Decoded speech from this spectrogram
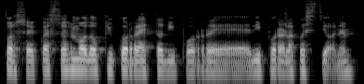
Forse questo è il modo più corretto di porre, di porre la questione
